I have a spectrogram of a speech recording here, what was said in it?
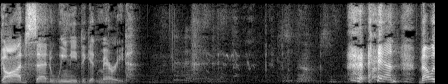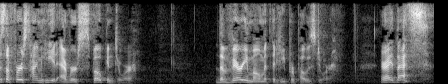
god said we need to get married and that was the first time he had ever spoken to her. The very moment that he proposed to her. Right? That's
